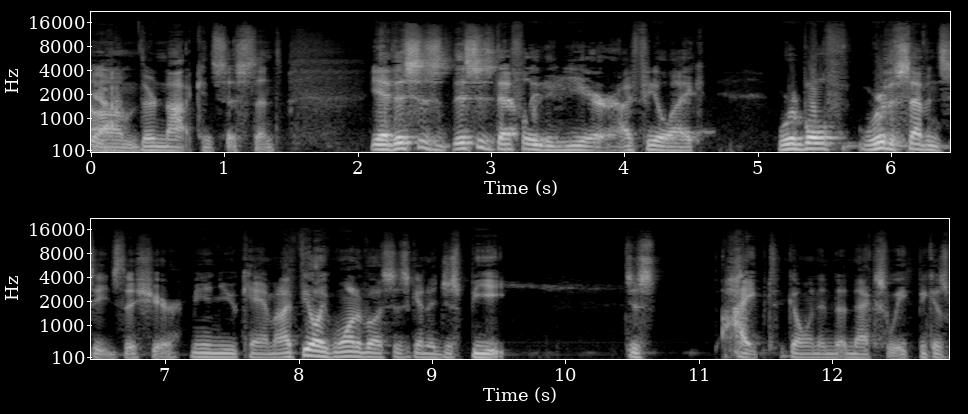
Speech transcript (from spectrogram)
yeah. um, they're not consistent. Yeah, this is this is definitely the year. I feel like we're both we're the seven seeds this year, me and you, Cam, and I feel like one of us is going to just be just hyped going into next week because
